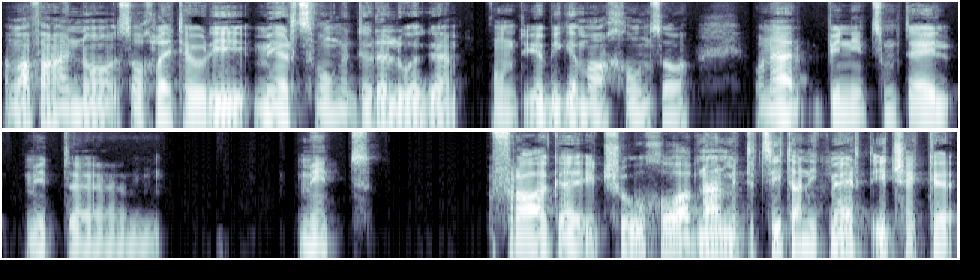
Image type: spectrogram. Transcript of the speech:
Am Anfang habe ich noch so ein Theorie mehr erzwungen durchschauen und Übungen machen und so. Und dann bin ich zum Teil mit, ähm, mit Fragen in die Schule gekommen. Aber dann mit der Zeit habe ich gemerkt, ich checke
